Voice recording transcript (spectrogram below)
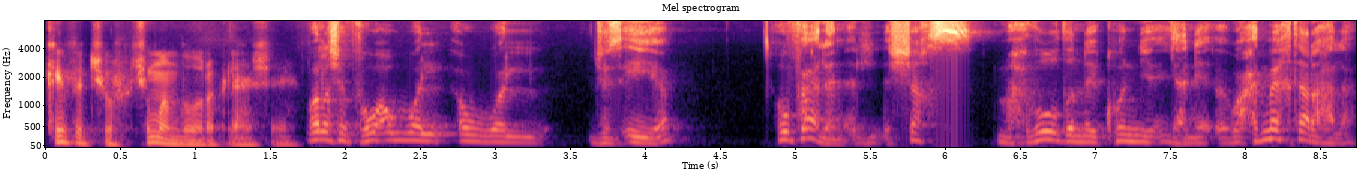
كيف تشوف؟ شو منظورك لهالشيء؟ والله شوف هو أول أول جزئية هو فعلا الشخص محظوظ إنه يكون يعني واحد ما يختار اهله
